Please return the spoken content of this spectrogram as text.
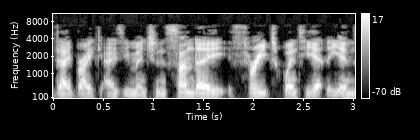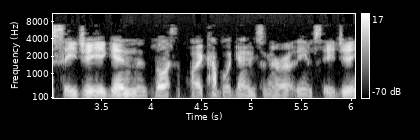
day break, as you mentioned. Sunday, 3.20 at the MCG again. It's nice to play a couple of games in a row at the MCG.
